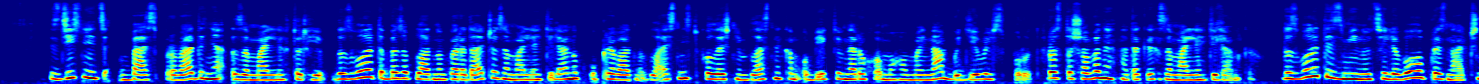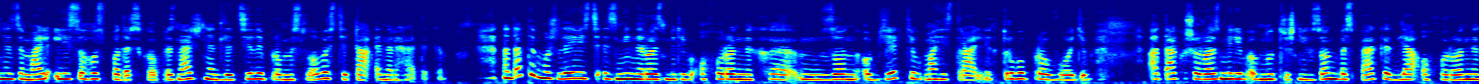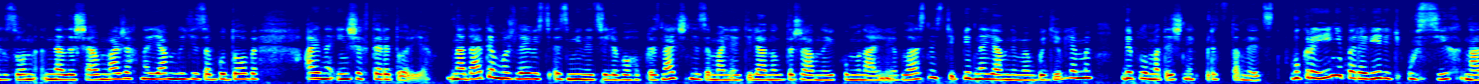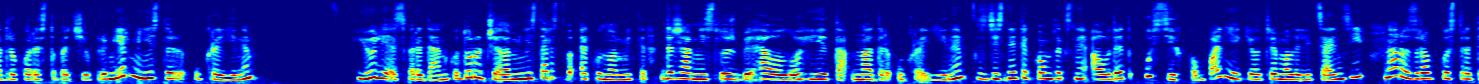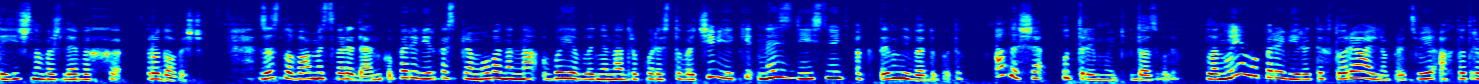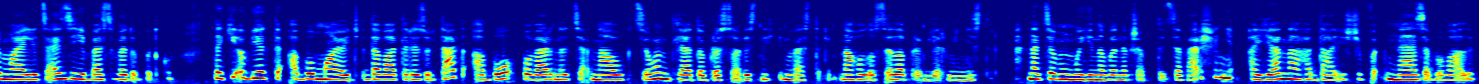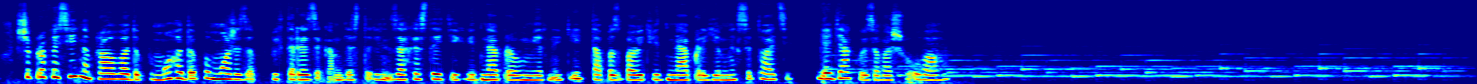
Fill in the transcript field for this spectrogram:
Здійснюється без проведення земельних торгів, дозволити безоплатну передачу земельних ділянок у приватну власність колишнім власникам об'єктів нерухомого майна, будівель, споруд, розташованих на таких земельних ділянках. Дозволити зміну цільового призначення земель лісогосподарського призначення для цілей промисловості та енергетики, надати можливість зміни розмірів охоронних е, зон об'єктів магістральних трубопроводів, а також розмірів внутрішніх зон безпеки для охоронних зон не лише в межах наявної забудови, а й на інших територіях, надати можливість зміни цільового призначення земельних ділянок державної комунальної власності під наявними будівлями дипломатичних представництв в Україні. Перевірять усіх надрокористувачів. Прем'єр-міністр України. Юлія Свериденко доручила Міністерству економіки, Державній службі геології та надр України здійснити комплексний аудит усіх компаній, які отримали ліцензії на розробку стратегічно важливих родовищ. За словами Свериденко, перевірка спрямована на виявлення надрокористувачів, які не здійснюють активний видобуток, а лише утримують дозволи. Плануємо перевірити, хто реально працює, а хто тримає ліцензії без видобутку. Такі об'єкти або мають давати результат, або повернуться на аукціон для добросовісних інвесторів, наголосила прем'єр-міністр. На цьому мої новини вже будуть завершені. А я нагадаю, щоб ви не забували, що професійна правова допомога допоможе запобігти ризикам для сторін, захистить їх від неправомірних дій та позбавить від неприємних ситуацій. Я дякую за вашу увагу.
